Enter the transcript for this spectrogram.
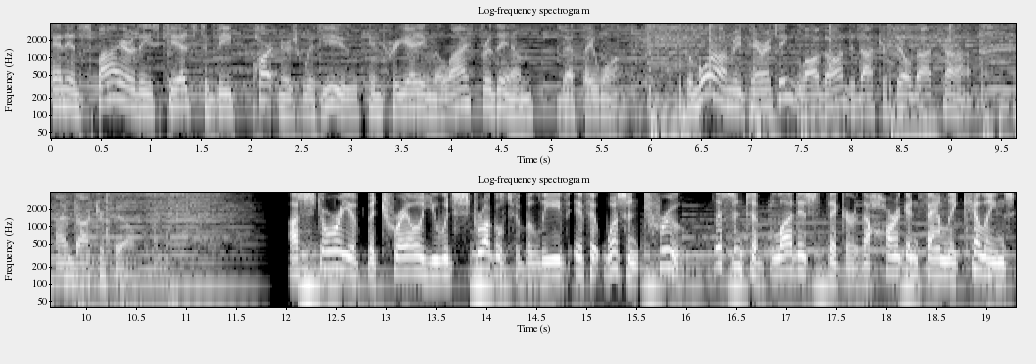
and inspire these kids to be partners with you in creating the life for them that they want. For more on reparenting, log on to drphil.com. I'm Dr. Phil. A story of betrayal you would struggle to believe if it wasn't true. Listen to Blood is Thicker The Hargan Family Killings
